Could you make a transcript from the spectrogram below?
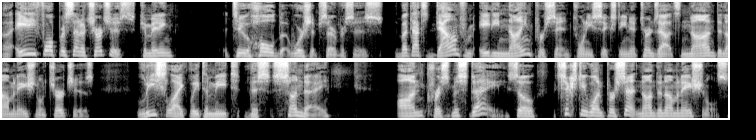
Uh, eighty-four percent of churches committing to hold worship services, but that's down from eighty-nine percent in 2016. It turns out it's non-denominational churches least likely to meet this Sunday on Christmas Day. So 61% non denominationals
